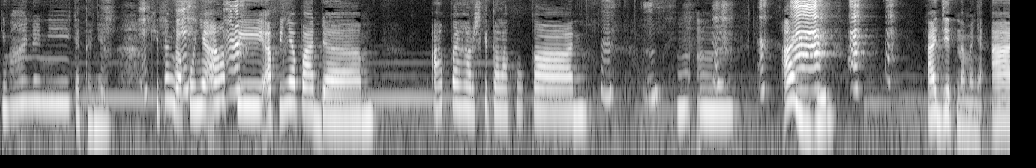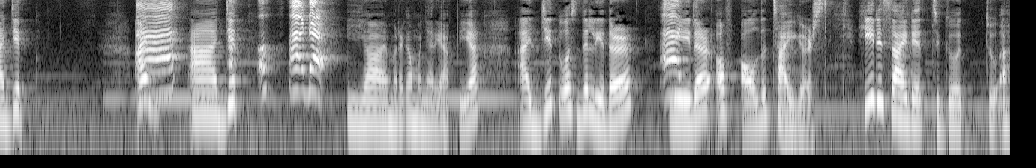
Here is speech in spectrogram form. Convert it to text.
Gimana nih katanya? Kita nggak punya api, apinya padam apa yang harus kita lakukan? Mm-mm. Ajit, Ajit namanya, Ajit. Aj Ajit. Iya, mereka mau nyari api ya. Ajit was the leader, leader of all the tigers. He decided to go to a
